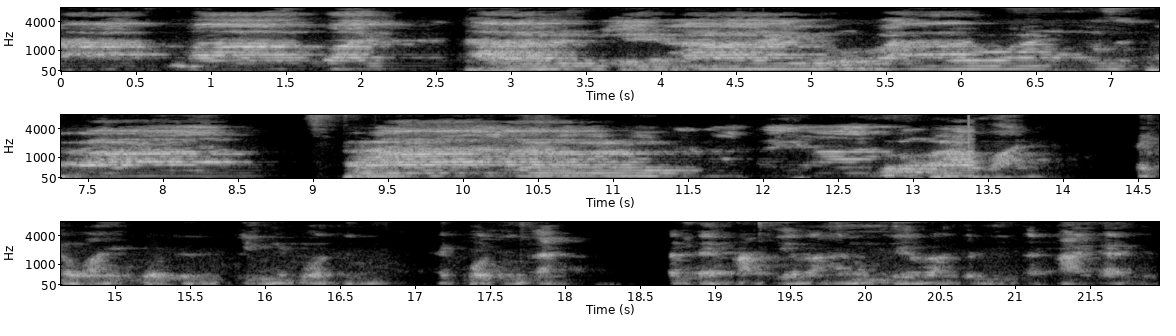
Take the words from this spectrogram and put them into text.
ธรรมาวันทันติอายุวันสุขั ตุอาวันให้ถวายให้ปวดถึงกินให้ปวดถึง ให้ปวดถึงกัน ตั้งแต่พระเสียระอนุเสียระจนถึงตัดหายได้เลย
